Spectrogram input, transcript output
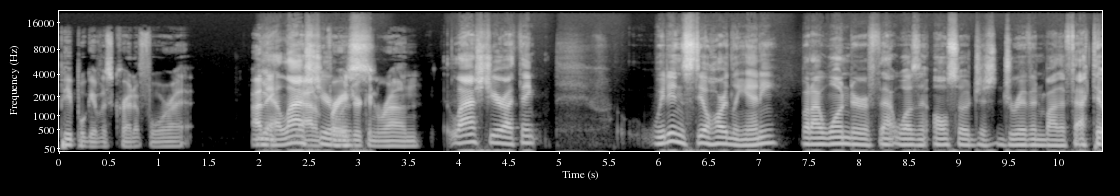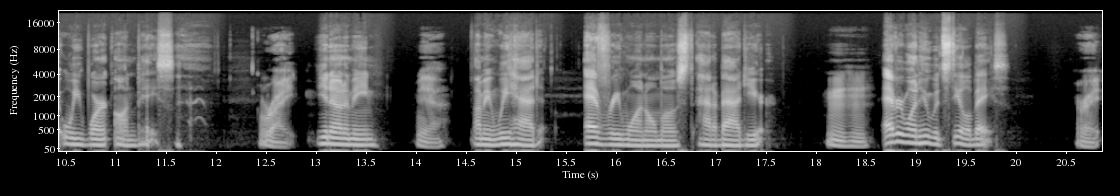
people give us credit for. I, I Yeah, think last Adam year Frazier was- can run. Last year I think we didn't steal hardly any, but I wonder if that wasn't also just driven by the fact that we weren't on base. Right. you know what I mean? Yeah. I mean, we had everyone almost had a bad year. Mm-hmm. Everyone who would steal a base. Right.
